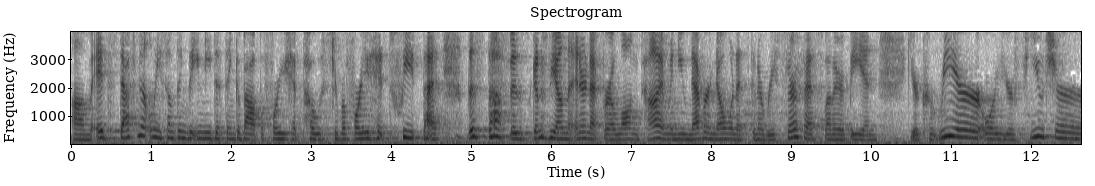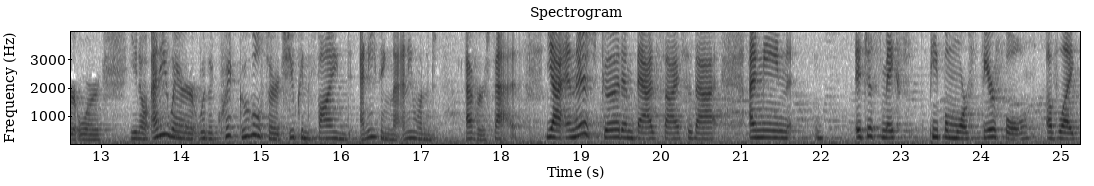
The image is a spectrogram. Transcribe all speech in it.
Um, it's definitely something that you need to think about before you hit post or before you hit tweet that this stuff is going to be on the internet for a long time and you never know when it's going to resurface whether it be in your career or your future or you know anywhere. With a quick Google search you can find anything that anyone ever said. yeah and there's good and bad sides to that. I mean it just makes people more fearful of like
